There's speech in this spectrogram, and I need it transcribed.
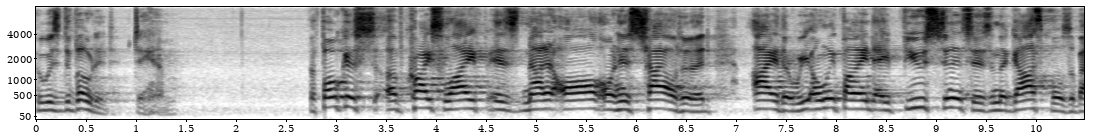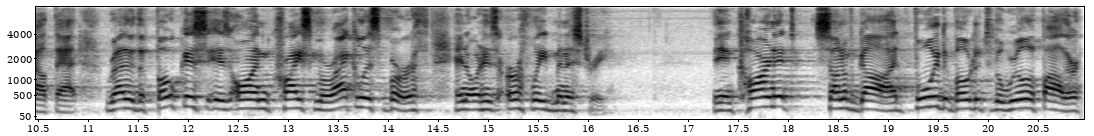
who was devoted to Him. The focus of Christ's life is not at all on His childhood either. We only find a few sentences in the Gospels about that. Rather, the focus is on Christ's miraculous birth and on His earthly ministry. The incarnate Son of God, fully devoted to the will of the Father,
